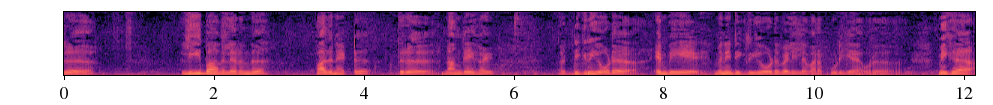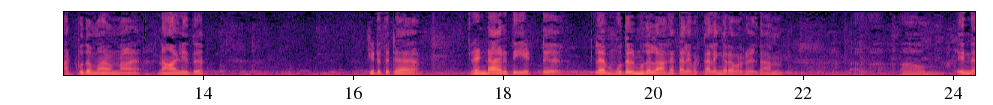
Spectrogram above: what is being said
நேற்று லீபாவிலிருந்து பதினெட்டு திரு நங்கைகள் டிகிரியோடு எம்பிஏ மினி டிகிரியோடு வெளியில வரக்கூடிய ஒரு மிக அற்புதமான நாள் இது. கிட்டத்தட்ட ரெண்டாயிரத்தி எட்டுல முதல் முதலாக தலைவர் கலைஞர் அவர்கள்தான் தான் இந்த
